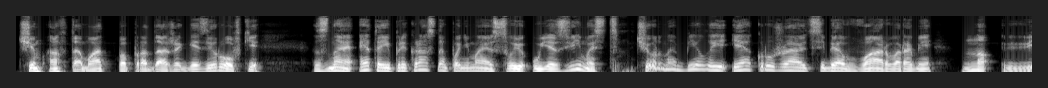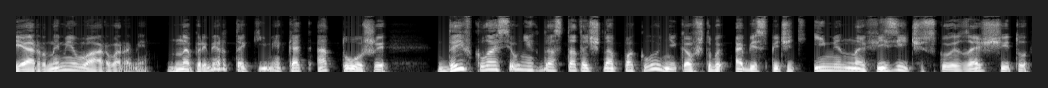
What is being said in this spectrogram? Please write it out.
чем автомат по продаже газировки. Зная это и прекрасно понимая свою уязвимость, черно-белые и окружают себя варварами, но верными варварами, например, такими как Атоши – да и в классе у них достаточно поклонников, чтобы обеспечить именно физическую защиту.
